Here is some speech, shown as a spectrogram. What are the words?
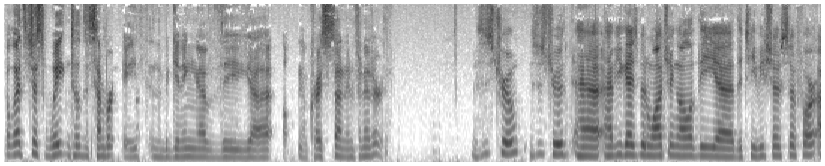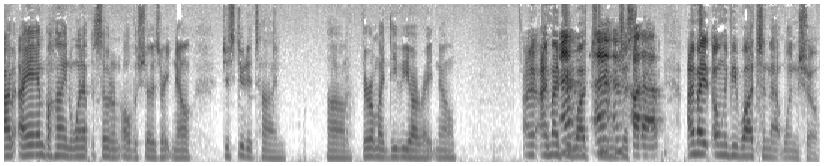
But let's just wait until December 8th and the beginning of the uh, you know, Crisis on Infinite Earth. This is true. This is true. Uh, have you guys been watching all of the uh, the TV shows so far? I, I am behind one episode on all the shows right now, just due to time. Um, they're on my DVR right now. I, I might be I'm, watching I'm just. caught up. I might only be watching that one show.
